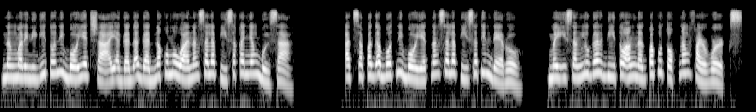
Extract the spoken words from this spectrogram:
Nang marinig ito ni Boyet siya ay agad-agad na kumuha ng salapi sa kanyang bulsa. At sa pag-abot ni Boyet ng salapi sa tindero, may isang lugar dito ang nagpaputok ng fireworks.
